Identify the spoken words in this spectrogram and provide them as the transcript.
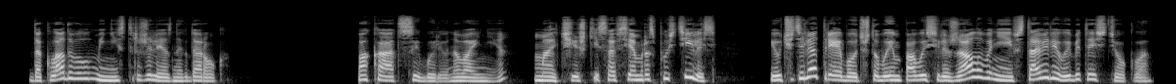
— докладывал министр железных дорог. Пока отцы были на войне, мальчишки совсем распустились, и учителя требуют, чтобы им повысили жалование и вставили выбитые стекла»,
